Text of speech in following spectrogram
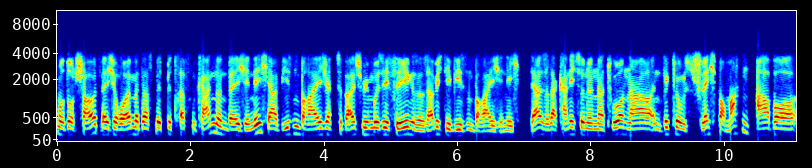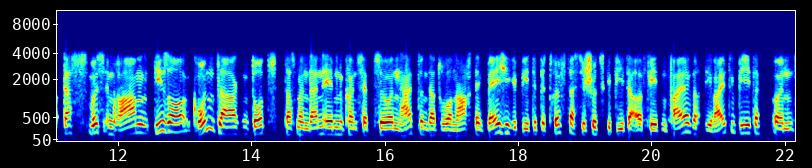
man dort schaut, welche Räume das mit betreffen kann und welche nicht. Ja, Wiesenbereiche zum Beispiel muss ich pflegen, sonst habe ich die Wiesenbereiche nicht. Ja, also da kann ich so eine naturnahe Entwicklung schlechter machen. Aber das muss im Rahmen dieser Grundlagen dort, dass man dann eben Konzeptionen hat und darüber nachdenkt, welche Gebiete betrifft das, die Schutzgebiete auf jeden Fall, die Waldgebiete und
